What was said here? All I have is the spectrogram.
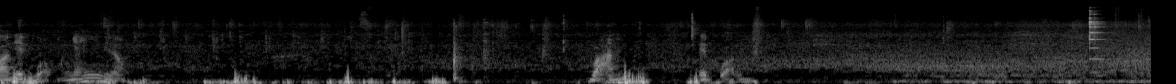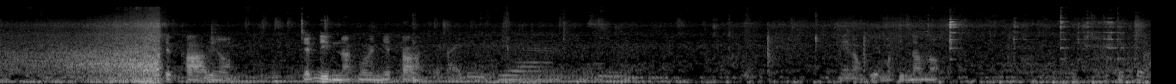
ตอนเฮ็ดบวกมันง่ายพี่น้องหวานเฮ็ดบวกเฮ็ดพาพี่น้องเฮ็ดดินนะมันเป็นเฮ็ดพาสบายดีเพื่อแม่น้องเปลี่ยนมากินน้ำเนาะเฮ็ดปวก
